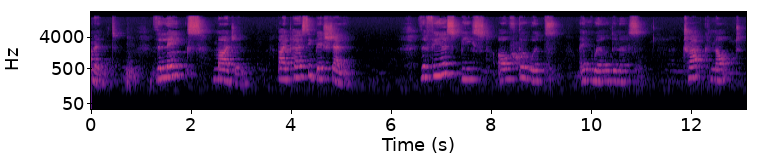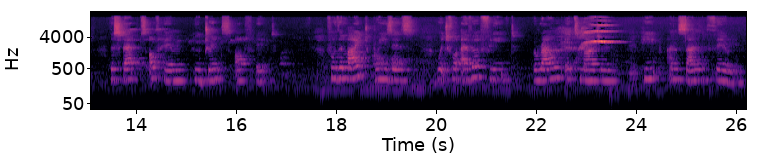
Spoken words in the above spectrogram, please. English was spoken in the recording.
Fragment The Lake's Margin by Percy Bysshe Shelley. The fierce beast of the woods and wilderness, track not the steps of him who drinks off it. For the light breezes which forever fleet around its margin heap and sand Therian.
